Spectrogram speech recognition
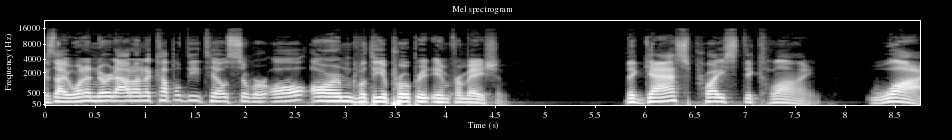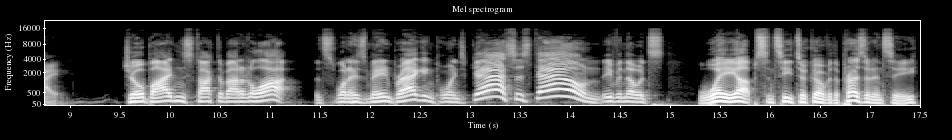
because I want to nerd out on a couple details so we're all armed with the appropriate information. The gas price decline. Why? Joe Biden's talked about it a lot. It's one of his main bragging points. Gas is down, even though it's way up since he took over the presidency.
